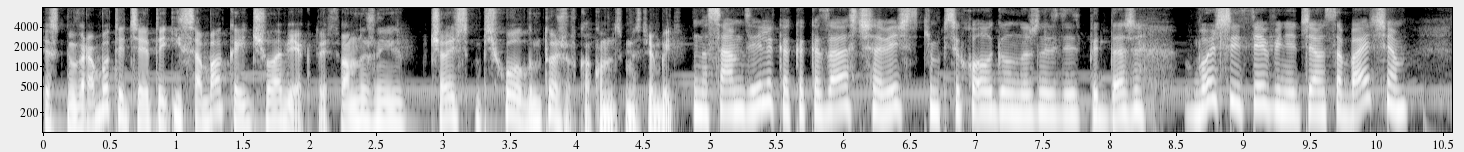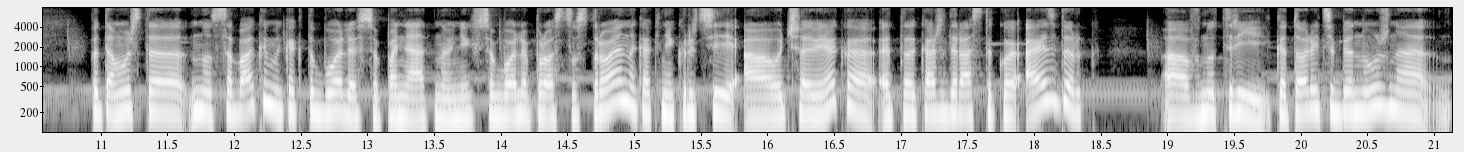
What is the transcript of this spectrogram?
естественно, вы работаете, это и собака, и человек. То есть вам нужно и человеческим психологом тоже в каком-то смысле быть. На самом деле, как оказалось, человеческим психологом нужно здесь быть даже в большей степени, чем собачьим. Потому что, ну, с собаками как-то более все понятно, у них все более просто устроено, как ни крути, а у человека это каждый раз такой айсберг а, внутри, который тебе нужно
